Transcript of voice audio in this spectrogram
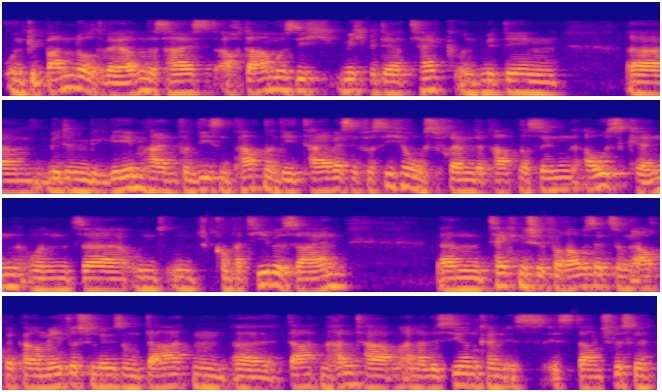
und gebundelt werden. Das heißt, auch da muss ich mich mit der Tech und mit den äh, mit den Begebenheiten von diesen Partnern, die teilweise versicherungsfremde Partner sind, auskennen und, äh, und, und kompatibel sein. Dann technische Voraussetzungen auch bei parametrischen Lösungen, Daten, äh, Daten handhaben, analysieren können, ist, ist da ein Schlüssel.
